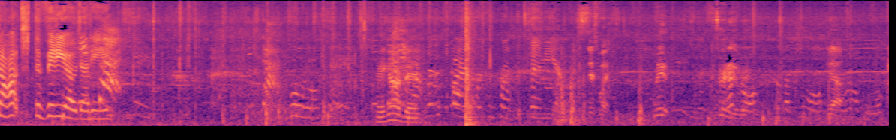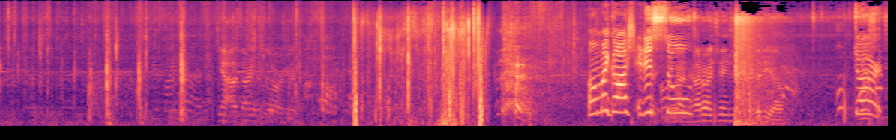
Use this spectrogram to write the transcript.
start the video, Daddy. Hang on, babe. This way. Wait. It's already over. Yeah. Yeah, it's already it's over here. Oh my gosh, it is so How do I change this to video? dark.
